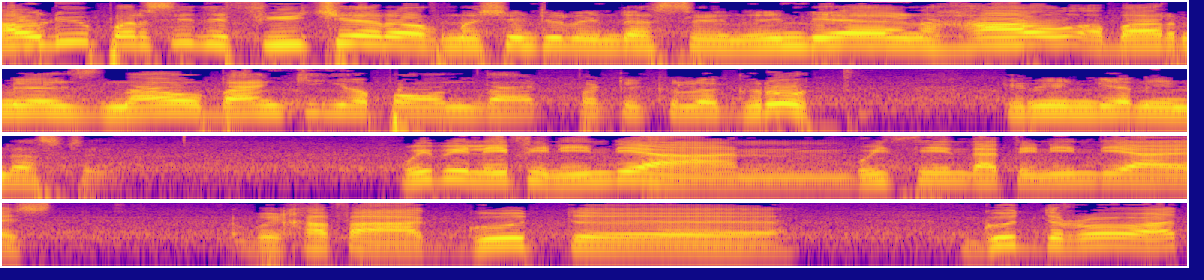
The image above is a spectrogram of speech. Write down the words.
how do you perceive the future of machine tool industry in India and how Ibarmia is now banking upon that particular growth in Indian industry? We believe in India, and we think that in India we have a good, uh, good road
